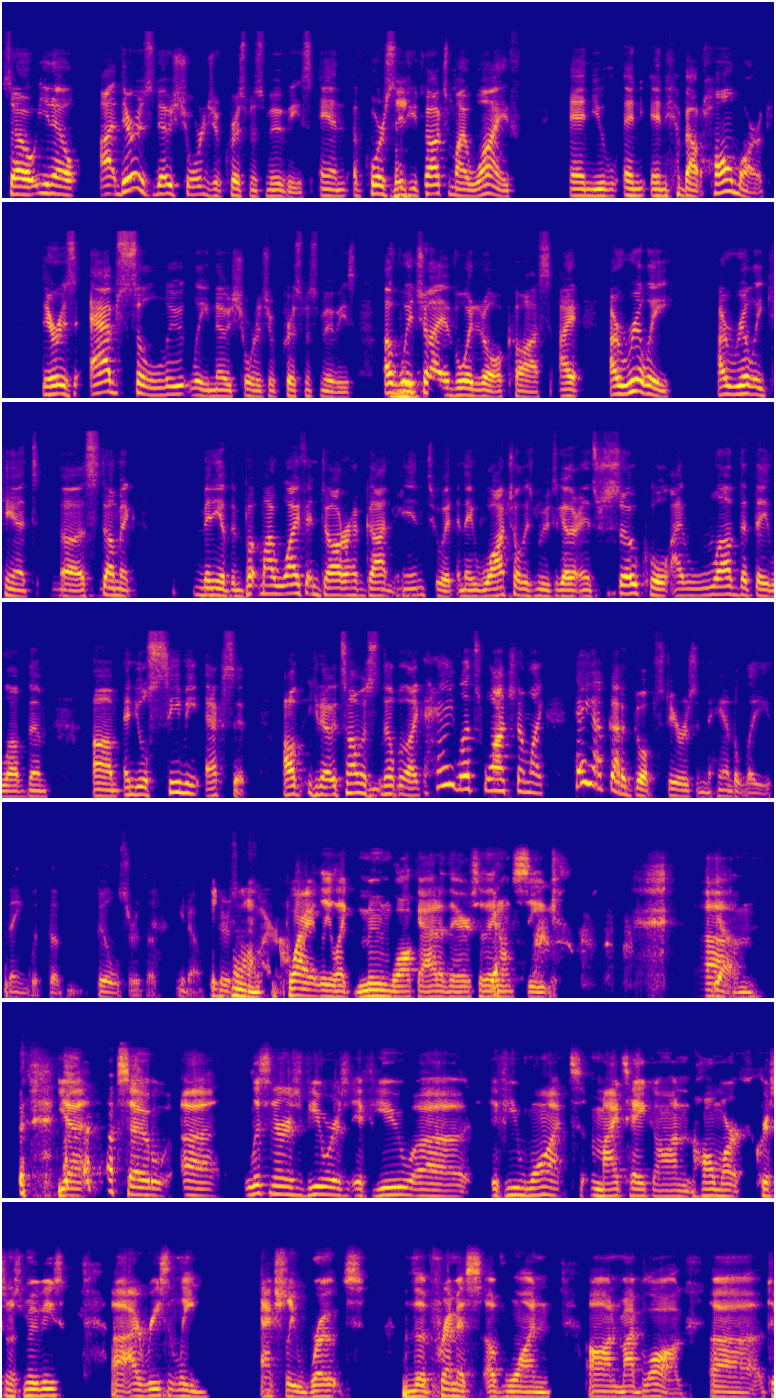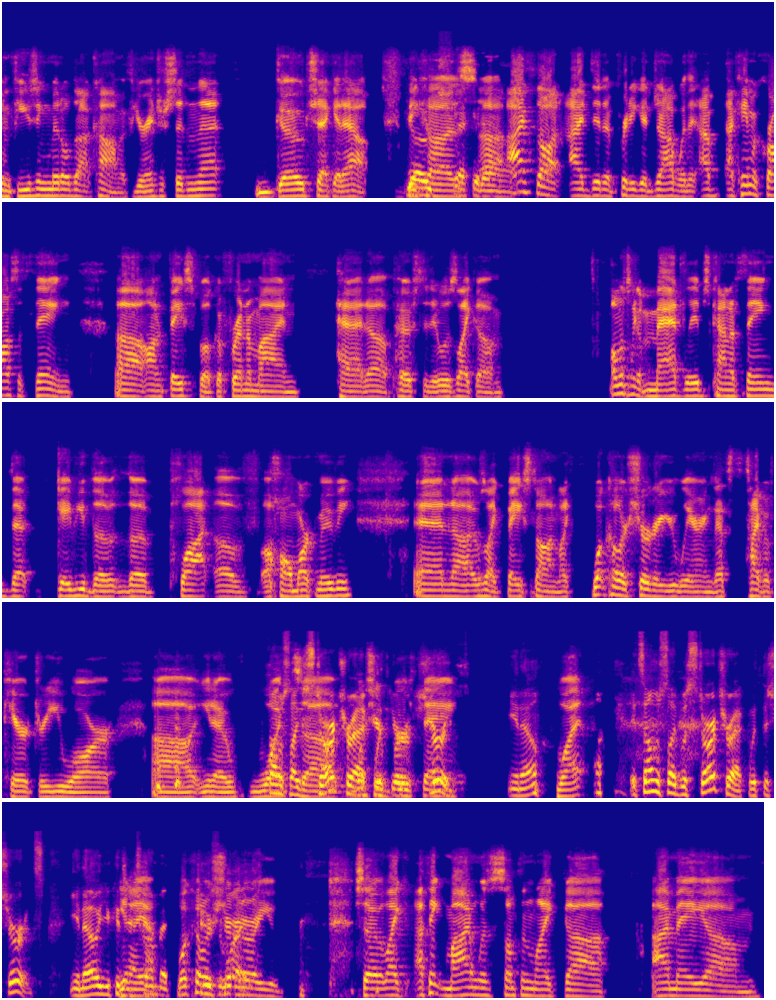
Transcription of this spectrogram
So, you know, I, there is no shortage of Christmas movies. And of course, if you talk to my wife and you and and about Hallmark, there is absolutely no shortage of Christmas movies, of Mhm. which I avoid at all costs. I I really I really can't uh stomach many of them, but my wife and daughter have gotten into it and they watch all these movies together, and it's so cool. I love that they love them. Um, and you'll see me exit. I'll, you know, it's almost they'll be like, "Hey, let's watch." And I'm like, "Hey, I've got to go upstairs and handle a thing with the bills or the, you know, there's a fire." quietly like moonwalk out of there so they Yeah. don't see. Yeah. Um, yeah. So uh, listeners, viewers, if you uh, if you want my take on Hallmark Christmas movies, uh, I recently actually wrote the premise of one on my blog, uh, confusingmiddle.com. If you're interested in that, go check it out because it uh, out. I thought I did a pretty good job with it. I, I came across a thing uh, on Facebook. A friend of mine had uh, posted. It was like um almost like a Mad Libs kind of thing that gave you the the plot of a Hallmark movie, and uh, it was like based on like what color shirt are you wearing? That's the type of character you are. Uh, you know what? Almost like Star uh, Trek. What's your birthday? Shirts you know? What? It's almost like with star trek with the shirts you know? You can yeah, determine yeah. what color shirt are you? So like i think mine was something like uh i'm a um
